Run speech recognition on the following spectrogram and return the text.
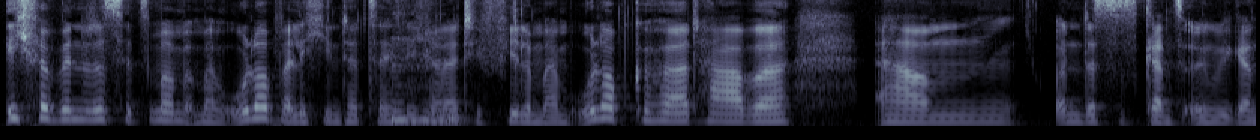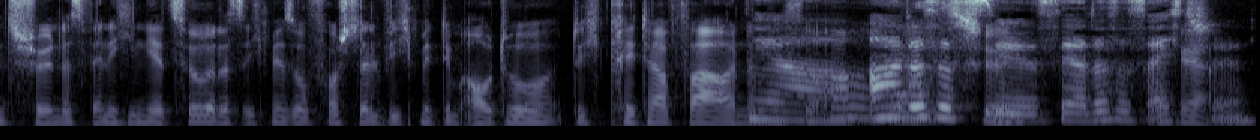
Ich verbinde das jetzt immer mit meinem Urlaub, weil ich ihn tatsächlich Mhm. relativ viel in meinem Urlaub gehört habe. Ähm, und das ist ganz irgendwie ganz schön, dass wenn ich ihn jetzt höre, dass ich mir so vorstelle, wie ich mit dem Auto durch Kreta fahre und dann ich so, Ja, oh, ah, ja, das ist schön. süß. Ja, das ist echt Ja. schön.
